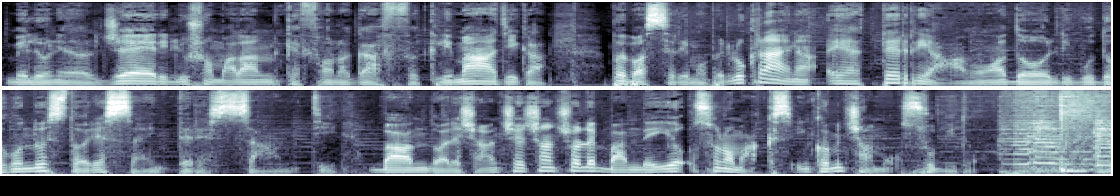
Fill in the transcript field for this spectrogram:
Meloni ad Algeri, Lucio Malan che fa una gaffa climatica, poi passeremo per l'Ucraina e atterriamo ad Hollywood con due storie assai interessanti. Bando alle ciance e ciancio alle bande, io sono Max, incominciamo subito.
